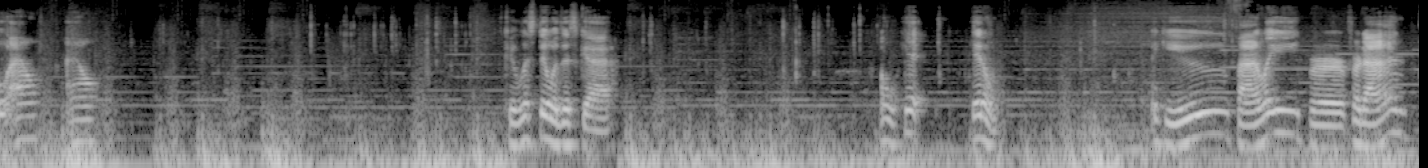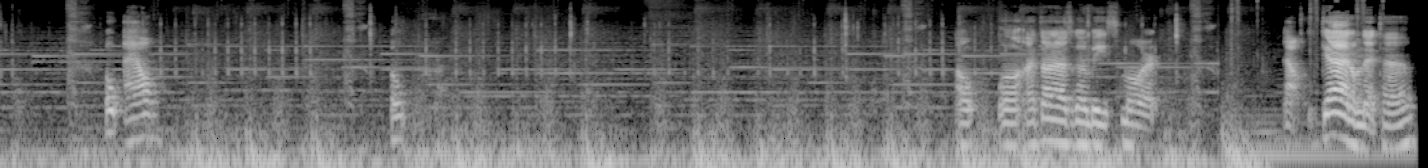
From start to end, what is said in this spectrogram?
Ooh. Ow. Ow. Okay, let's deal with this guy. Oh, hit. Hit him. Thank you, finally, for, for dying. Oh, ow. Oh. Oh, well, I thought I was going to be smart. Oh, got him that time.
